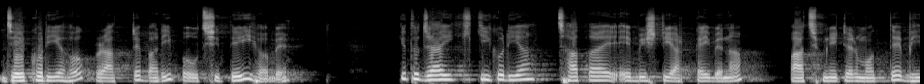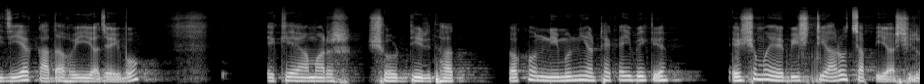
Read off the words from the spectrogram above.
যে করিয়া হোক রাত্রে বাড়ি পৌঁছিতেই হবে। কিন্তু যাই কি করিয়া, ছাতায় এ বৃষ্টি আটকাইবে না। পাঁচ মিনিটের মধ্যে ভিজিয়া কাদা হইয়া যাইব। একে আমার সর্দির ধাত তখন নিমোনিয়া ঠেকাইবে কে? এই সময়ে বৃষ্টি আরও চাপিয়া আসিল।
